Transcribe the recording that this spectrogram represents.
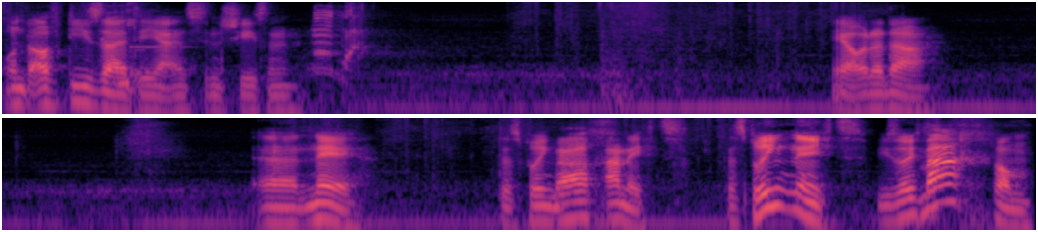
Und auf die Seite hier eins hinschießen. Ja, oder da. Äh, nee. Das bringt Mach. gar nichts. Das bringt nichts. Wie soll ich Mach. da hinkommen?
